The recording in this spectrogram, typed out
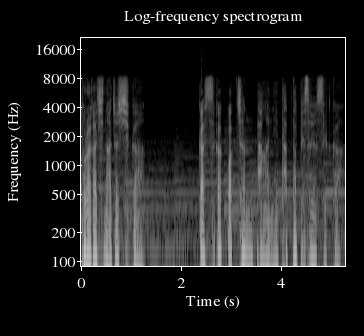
돌아가신 아저씨가 가스가 꽉 찬 방 안이 답답해서였을까?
